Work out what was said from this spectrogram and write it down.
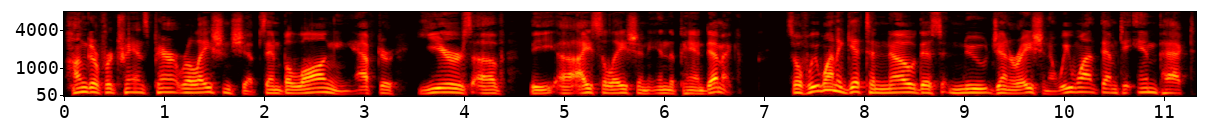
hunger for transparent relationships and belonging after years of the uh, isolation in the pandemic. So, if we want to get to know this new generation and we want them to impact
